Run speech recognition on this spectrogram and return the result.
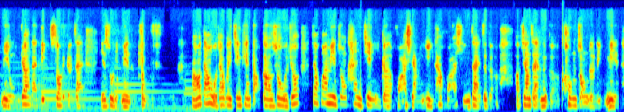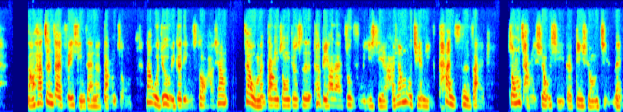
面，我们就要来领受一个在耶稣里面的祝福。然后当我在为今天祷告的时候，我就在画面中看见一个滑翔翼，它滑行在这个好像在那个空中的里面。然后它正在飞行在那当中，那我就有一个领受，好像在我们当中，就是特别要来祝福一些，好像目前你看似在中场休息的弟兄姐妹，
